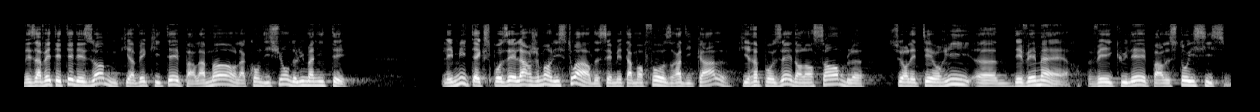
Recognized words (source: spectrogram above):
mais avaient été des hommes qui avaient quitté par la mort la condition de l'humanité les mythes exposaient largement l'histoire de ces métamorphoses radicales qui reposaient dans l'ensemble sur les théories euh, d'évémère véhiculées par le stoïcisme.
